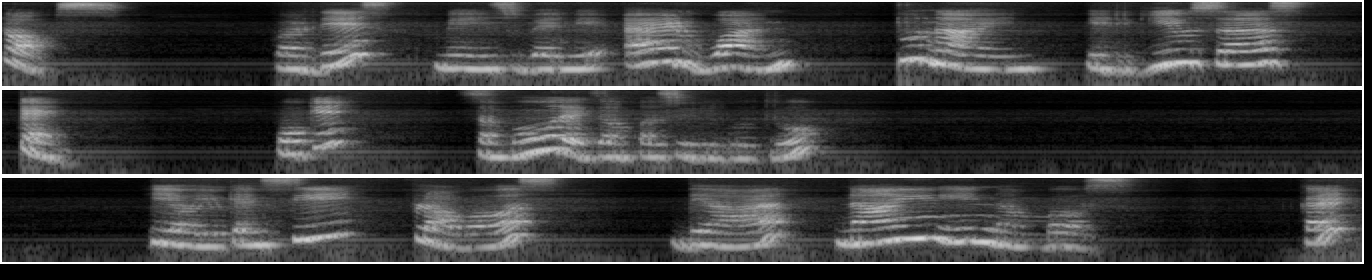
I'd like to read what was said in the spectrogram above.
tops. For this? Means when we add 1 to 9, it gives us 10. Okay? Some more examples we will go through. Here you can see flowers. They are 9 in numbers. Correct?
